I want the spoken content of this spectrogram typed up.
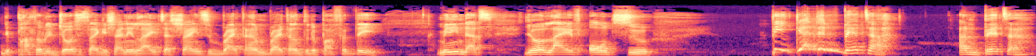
"The path of the just is like a shining light that shines brighter and brighter unto the perfect day." Meaning that your life ought to be getting better and better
